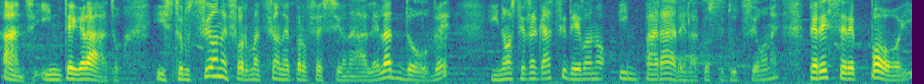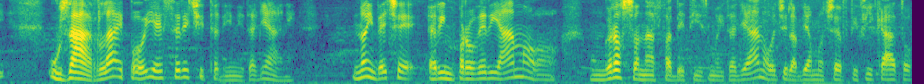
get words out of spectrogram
anzi integrato, istruzione e formazione professionale, laddove i nostri ragazzi devono imparare la Costituzione per essere poi, usarla e poi essere cittadini italiani. Noi invece rimproveriamo un grosso analfabetismo italiano, oggi l'abbiamo certificato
